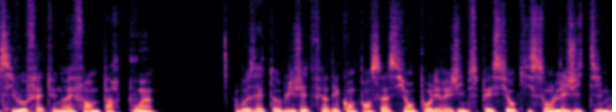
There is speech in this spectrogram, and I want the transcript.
si vous faites une réforme par points, vous êtes obligé de faire des compensations pour les régimes spéciaux qui sont légitimes.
